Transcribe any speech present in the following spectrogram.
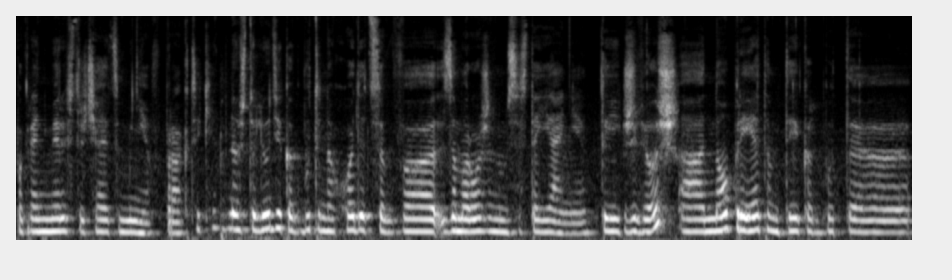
по крайней мере, встречается мне в практике, потому что люди как будто находятся в замороженном состоянии. Ты живешь, а, но при этом ты как будто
